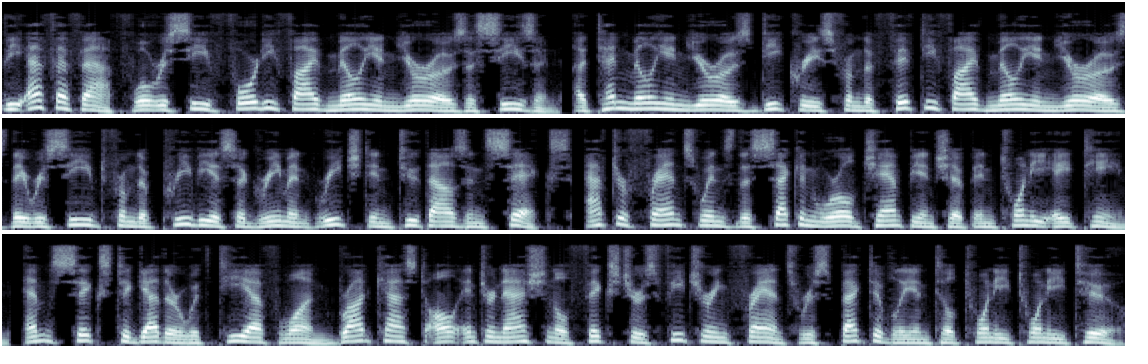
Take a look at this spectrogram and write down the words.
The FFF will receive €45 million Euros a season, a €10 million Euros decrease from the €55 million Euros they received from the previous agreement reached in 2006. After France wins the second World Championship in 2018, M6 together with TF1 broadcast all international fixtures featuring France respectively until 2022.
